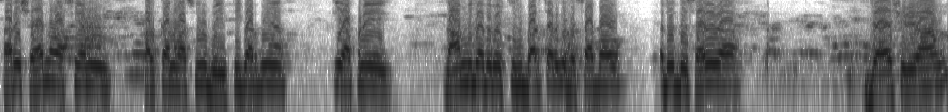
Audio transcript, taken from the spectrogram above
ਸਾਰੇ ਸ਼ਹਿਰ ਨਿਵਾਸੀਆਂ ਨੂੰ, ਹਲਕਾ ਨਿਵਾਸੀਆਂ ਨੂੰ ਬੇਨਤੀ ਕਰਦੇ ਹਾਂ ਕਿ ਆਪਣੇ ਰਾਮ ਲੀਲਾ ਦੇ ਵਿੱਚ ਤੁਸੀਂ ਵੱਧ ਚੜ੍ਹ ਕੇ ਹਿੱਸਾ ਪਾਓ ਅਤੇ ਦੁਸਹਿਰੇ ਦਾ। ਜੈ ਸ਼੍ਰੀ ਰਾਮ।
